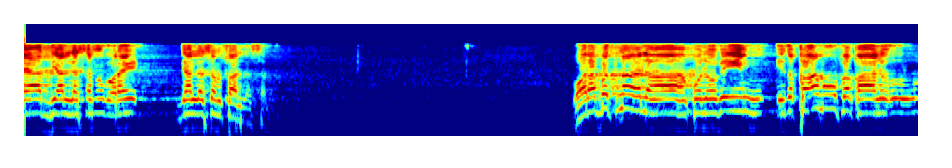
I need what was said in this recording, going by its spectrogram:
آیات دی الله سم وګورئ دی الله سم صلی الله وربطنا على قلوبهم اذ قاموا فقالوا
